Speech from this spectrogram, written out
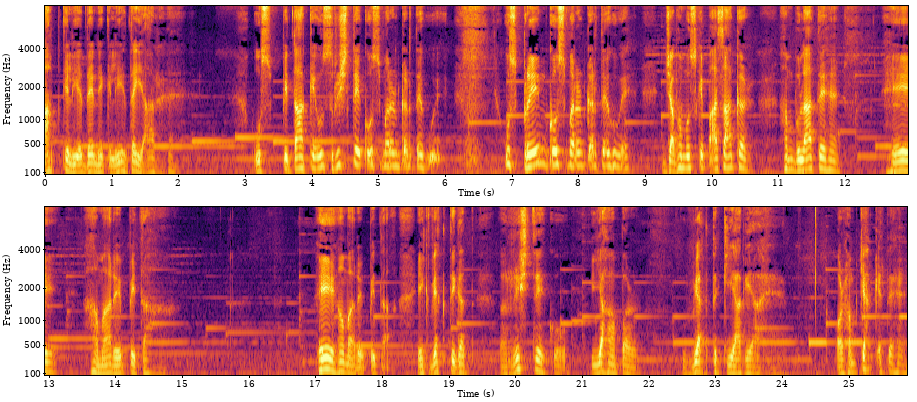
आपके लिए देने के लिए तैयार है। उस पिता के उस रिश्ते को स्मरण करते हुए, उस प्रेम को स्मरण करते हुए, जब हम उसके पास आकर हम बुलाते हैं, हे हमारे पिता, हे हमारे पिता, एक व्यक्तिगत रिश्ते को यहाँ पर व्यक्त किया गया है। और हम क्या कहते हैं?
